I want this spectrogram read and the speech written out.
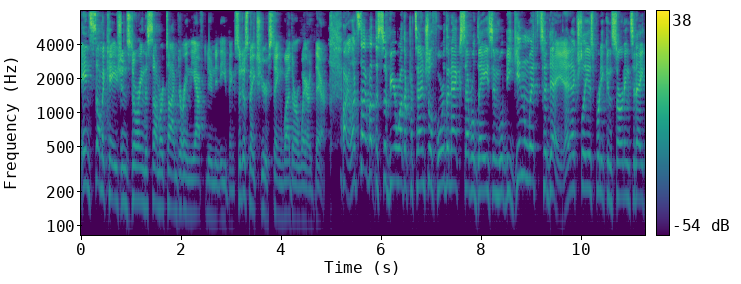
in some occasions during the summertime, during the afternoon and evening. So just make sure you're staying weather aware there. All right, let's talk about the severe weather potential for the next several days, and we'll begin with today. It actually is pretty concerning today.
